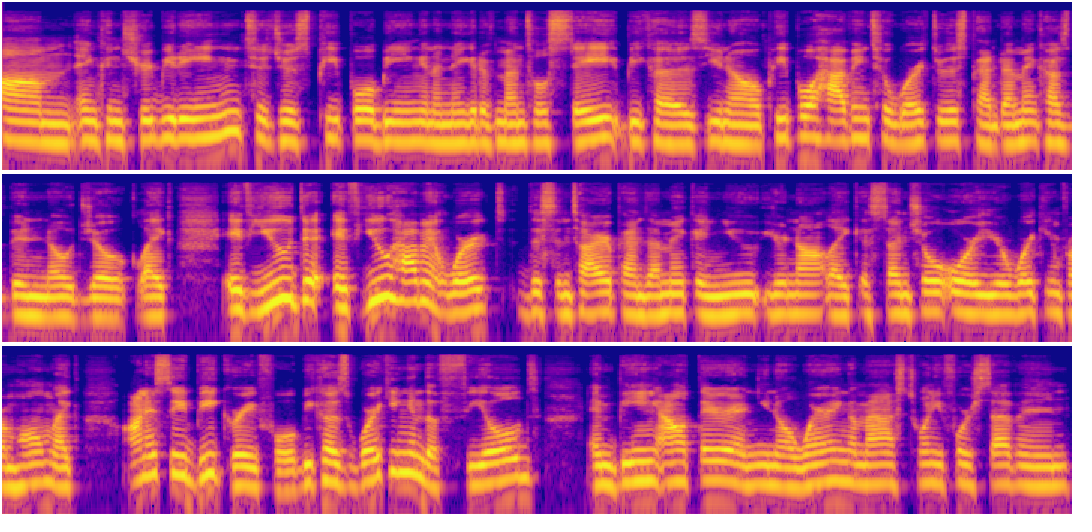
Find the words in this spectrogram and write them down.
um, and contributing to just people being in a negative mental state because you know people having to work through this pandemic has been no joke. Like if you if you haven't worked this entire pandemic and you you're not like essential or you're working from home like honestly be grateful because working in the field and being out there and you know wearing a mask 24 7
